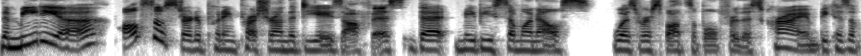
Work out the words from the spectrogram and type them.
The media also started putting pressure on the da's office that maybe someone else was responsible for this crime because of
